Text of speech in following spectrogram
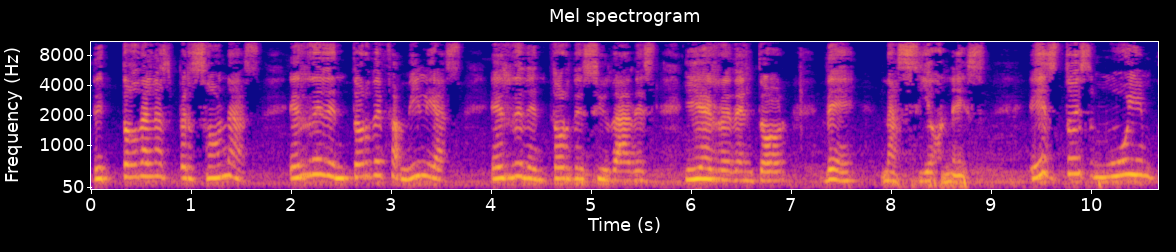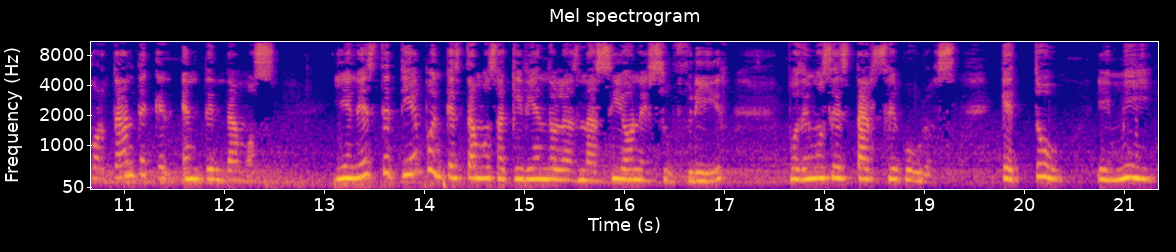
de todas las personas. Es redentor de familias, es redentor de ciudades y es redentor de naciones. Esto es muy importante que entendamos. Y en este tiempo en que estamos aquí viendo las naciones sufrir, podemos estar seguros que tú y mí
